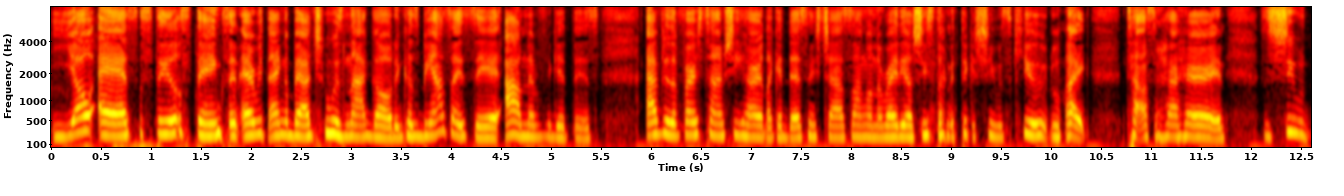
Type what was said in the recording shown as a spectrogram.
your ass still stinks and everything about you is not golden. Because Beyonce said, I'll never forget this. After the first time she heard like a Destiny's Child song on the radio, she started thinking she was cute, like tossing her hair, and she would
